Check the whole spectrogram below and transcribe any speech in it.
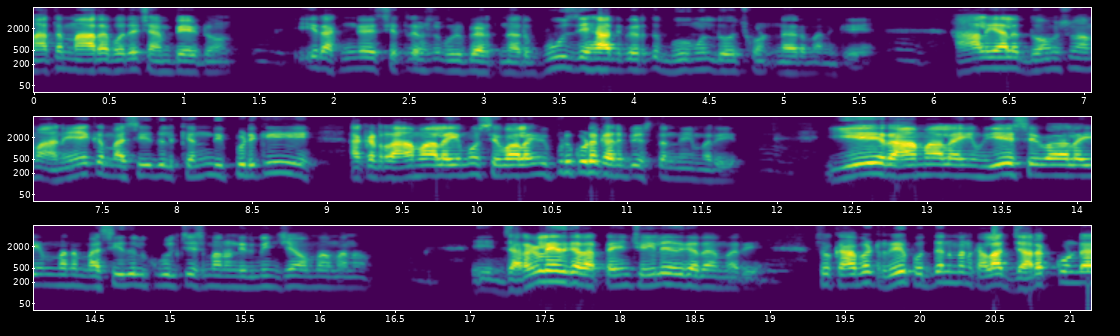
మతం మారబోతే చంపేయటం. ఈ రకంగా చిత్రహింసలు గురి పెడుతున్నారు. భూ జిహాద్ పేరుతో భూములు దోచుకుంటున్నారు మనకి. ఆలయాల ధ్వంసం అమ్మ అనేక మసీదుల కింద ఇప్పటికీ అక్కడ రామాలయము శివాలయం ఇప్పుడు కూడా కనిపిస్తున్నాయి మరి. ఏ రామాలయం ఏ శివాలయం మనం మసీదులు కూల్చేసి మనం నిర్మించామమ్మా మనం? జరగలేదు కదా అట్ట ఏం చేయలేదు కదా మరి. సో కాబట్టి రేపు పొద్దున్న మనకు అలా జరగకుండా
